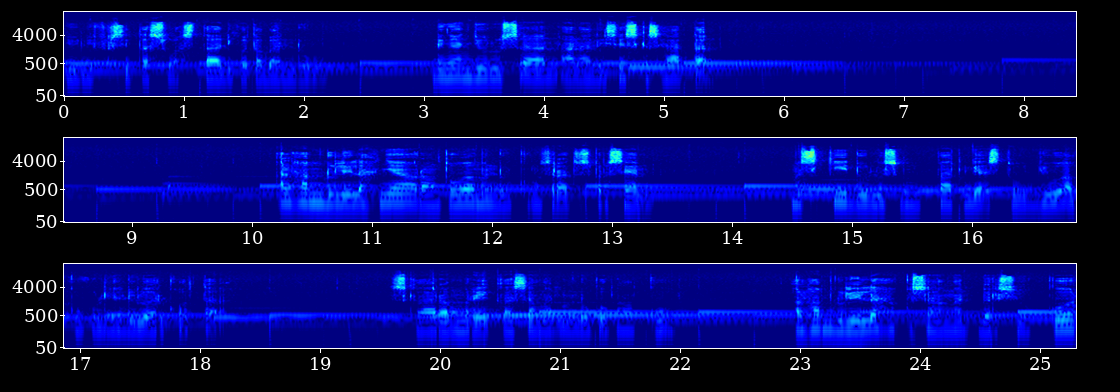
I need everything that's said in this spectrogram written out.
universitas swasta di kota Bandung dengan jurusan analisis kesehatan. Alhamdulillahnya orang tua mendukung 100%. Meski dulu sempat gak setuju aku kuliah di luar kota. Sekarang mereka sangat mendukung aku Alhamdulillah aku sangat bersyukur.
